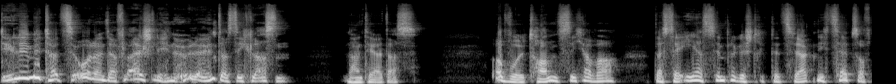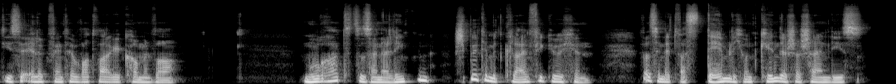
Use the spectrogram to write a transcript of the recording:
Die Limitationen der fleischlichen Hülle hinter sich lassen, nannte er das. Obwohl Thorn sicher war, dass der eher simpel gestrickte Zwerg nicht selbst auf diese eloquente Wortwahl gekommen war. Murat zu seiner Linken spielte mit Kleinfigürchen, was ihn etwas dämlich und kindisch erscheinen ließ.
